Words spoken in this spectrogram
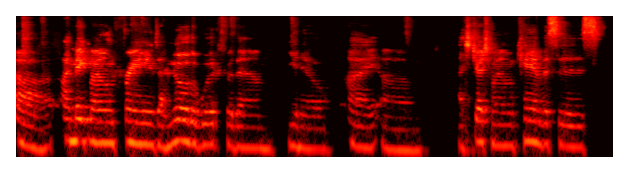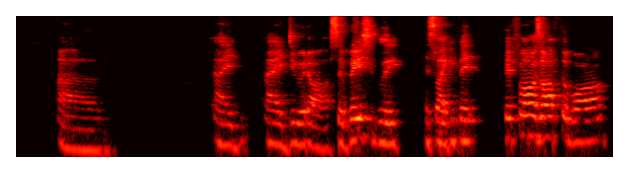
uh, I make my own frames, I mill the wood for them, you know, I um, I stretch my own canvases, um, I I do it all. So basically, it's like if it if it falls off the wall,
